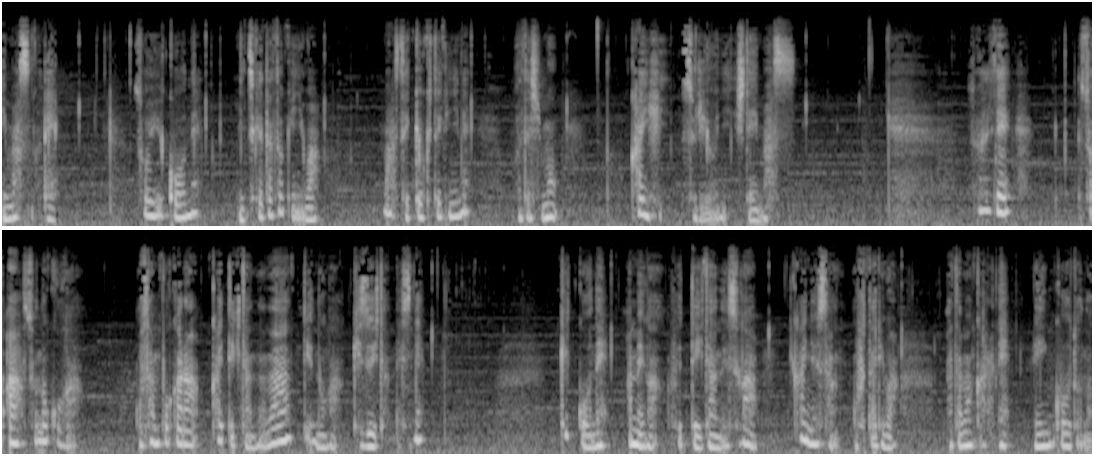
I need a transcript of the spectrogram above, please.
いますのでそういう子をね見つけた時にはまあ積極的にね私も回避するようにしています。それでそあその子がお散歩から帰ってきたんだなっていうのが気づいたんですね。結構ね雨が降っていたんですが飼い主さんお二人は頭からねレインコートの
